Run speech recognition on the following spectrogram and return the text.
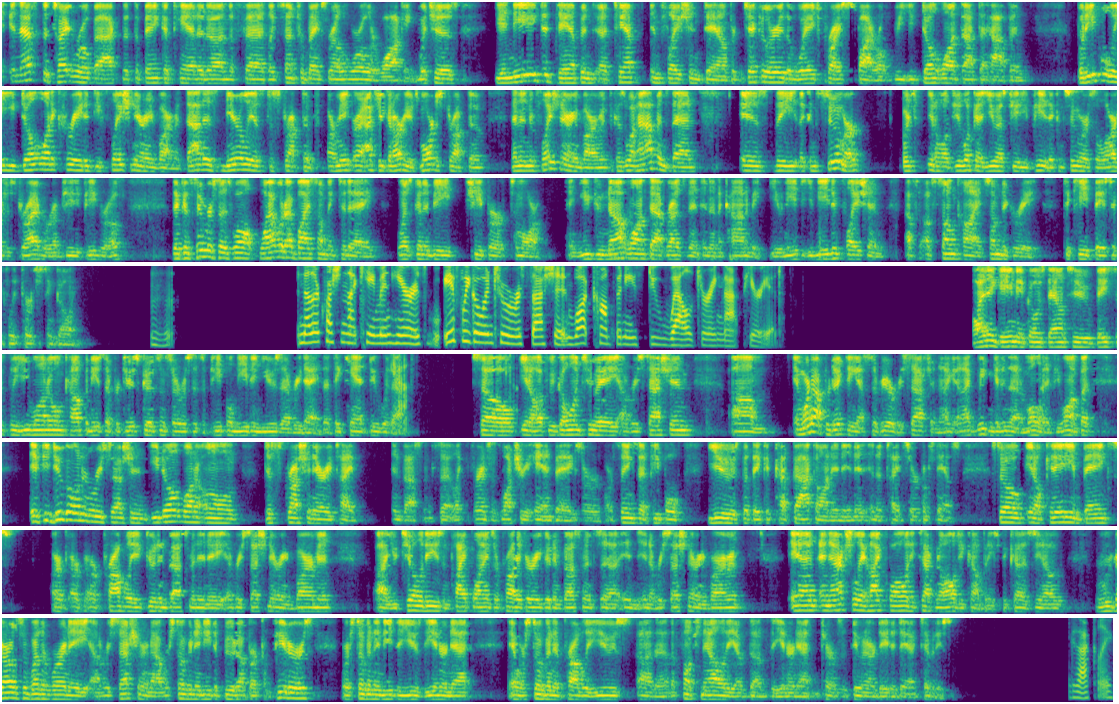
And that's the tightrope act that the Bank of Canada and the Fed, like central banks around the world, are walking, which is you need to dampen, uh, tamp inflation down, particularly the wage price spiral. You don't want that to happen. But equally, you don't want to create a deflationary environment. That is nearly as destructive, or, or actually, you could argue it's more destructive than an inflationary environment because what happens then is the, the consumer, which, you know, if you look at US GDP, the consumer is the largest driver of GDP growth the consumer says, well, why would I buy something today when it's going to be cheaper tomorrow? And you do not want that resident in an economy. You need you need inflation of, of some kind, some degree, to keep basically purchasing going. Mm-hmm. Another question that came in here is if we go into a recession, what companies do well during that period? I think, Amy, it goes down to basically you want to own companies that produce goods and services that people need and use every day that they can't do without. Yeah. So, you know, if we go into a, a recession, um, and we're not predicting a severe recession, and I, we can get into that in a moment if you want, but if you do go into a recession, you don't want to own discretionary type investments that like for instance luxury handbags or, or things that people use but they could cut back on in, in, in a tight circumstance so you know canadian banks are, are, are probably a good investment in a, a recessionary environment. Uh, utilities and pipelines are probably very good investments uh, in, in a recessionary environment. And, and actually high quality technology companies because, you know, regardless of whether we're in a, a recession or not, we're still going to need to boot up our computers. We're still going to need to use the internet and we're still going to probably use uh, the, the functionality of the, of the internet in terms of doing our day-to-day activities. Exactly.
